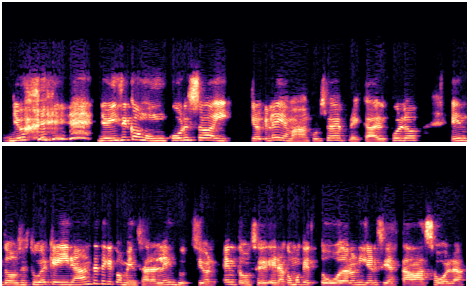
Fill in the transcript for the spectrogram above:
Yo, yo hice como un curso ahí, creo que le llamaban curso de precálculo, entonces tuve que ir antes de que comenzara la inducción. Entonces era como que toda la universidad estaba sola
